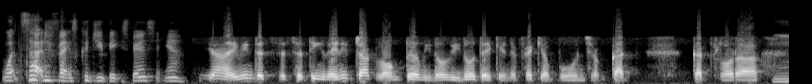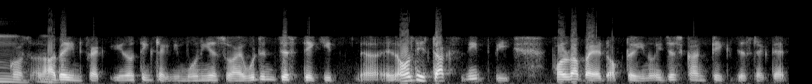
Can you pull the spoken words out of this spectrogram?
What side effects could you be experiencing? Yeah. Yeah, I mean that's that's the thing. Any drug long term, you know, we know they can affect your bones, your gut, gut flora, cause other infect, you know, things like pneumonia. So I wouldn't just take it. Uh, and all these drugs need to be followed up by a doctor. You know, you just can't take just like that.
